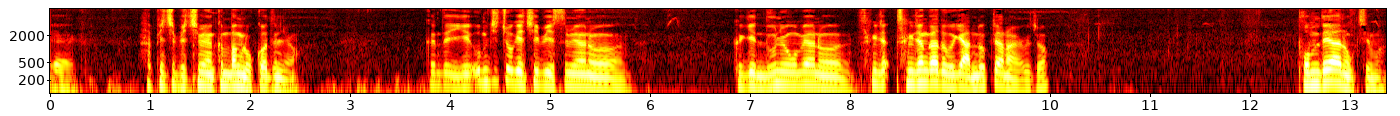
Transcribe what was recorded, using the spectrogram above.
예, 햇빛이 비치면 금방 녹거든요. 근데 이게 음지 쪽에 집이 있으면은 그게 눈이 오면은 생전, 생전가도 그게 안 녹잖아요. 그죠? 봄 돼야 녹지 뭐.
